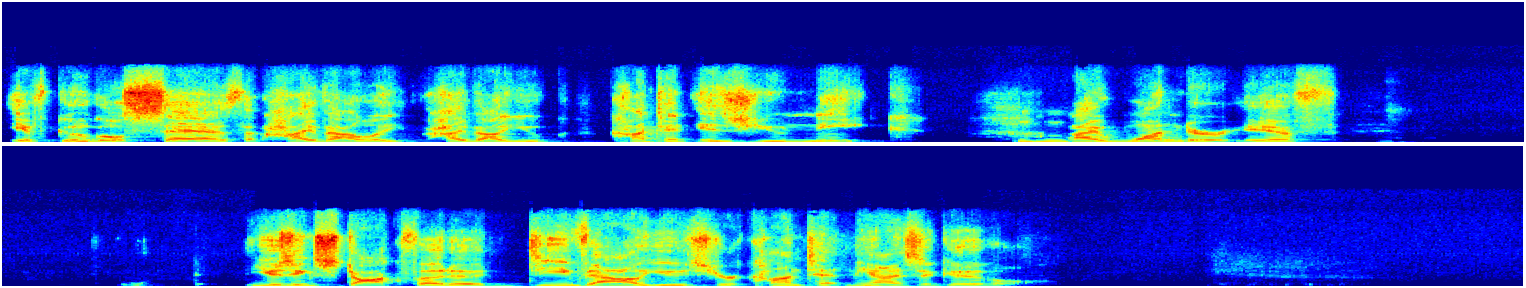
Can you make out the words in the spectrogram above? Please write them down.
if google says that high value high value content is unique. Mm-hmm. I wonder if using stock photo devalues your content in the eyes of Google.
